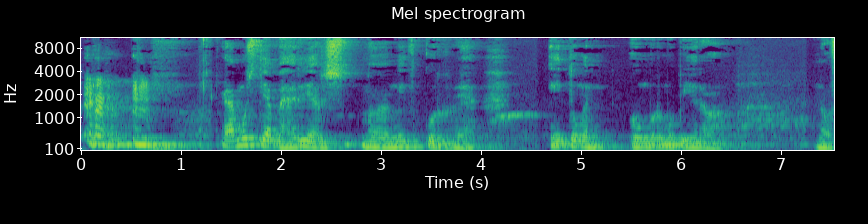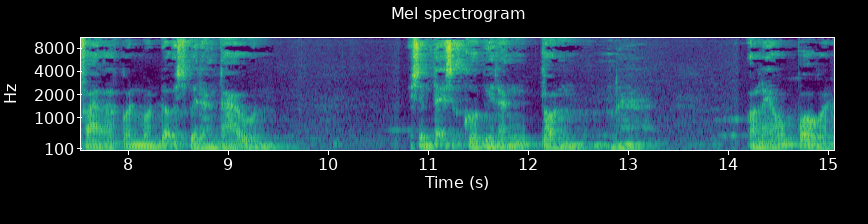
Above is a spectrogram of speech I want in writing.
Kamu setiap hari harus mengukur ya Hitungan umurmu piro Novel kon mondok seberang tahun Sentek sego pirang ton. Nah, Oleh opo kan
